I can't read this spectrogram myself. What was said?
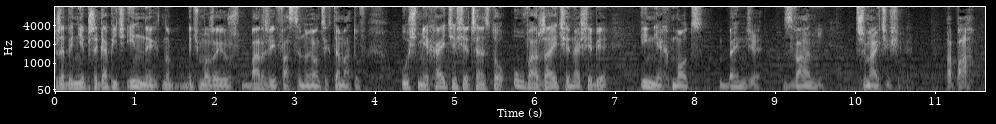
żeby nie przegapić innych, no być może już bardziej fascynujących tematów. Uśmiechajcie się często, uważajcie na siebie i niech moc będzie z wami. Trzymajcie się. Pa pa.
